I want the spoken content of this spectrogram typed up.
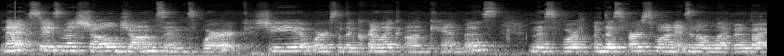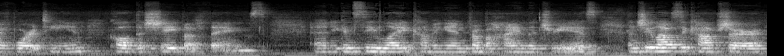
Next is Michele Johnsen's work. She works with acrylic on canvas. And this, this first one is an 11 by 14 called The Shape of Things. And you can see light coming in from behind the trees. And she loves to capture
